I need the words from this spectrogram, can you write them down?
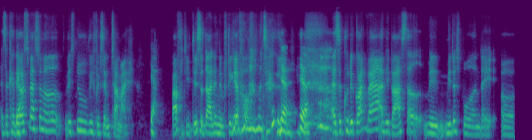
altså kan det ja. også være sådan noget, hvis nu vi for eksempel tager mig, ja. bare fordi det er så dejligt nemt, det kan jeg forholde mig til. Ja, ja. altså kunne det godt være, at vi bare sad ved middagsbordet en dag, og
